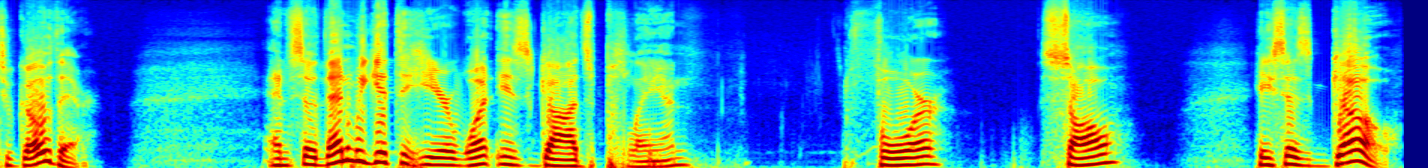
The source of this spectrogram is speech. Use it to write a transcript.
to go there. And so then we get to hear what is God's plan for Saul he says, Go.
